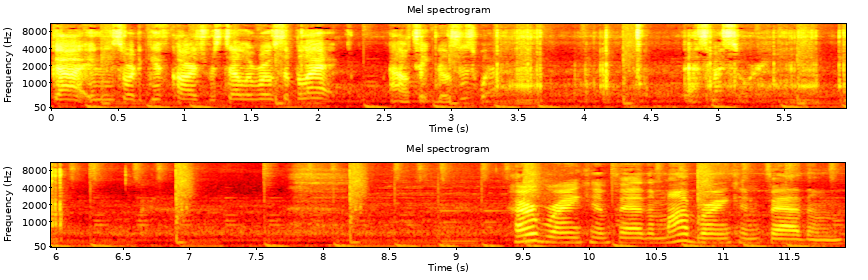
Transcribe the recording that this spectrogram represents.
got any sort of gift cards for Stella Rosa Black, I'll take those as well. That's my story. Her brain can fathom, my brain can fathom.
